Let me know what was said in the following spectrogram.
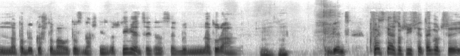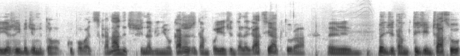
no to by kosztowało to znacznie, znacznie więcej. To jest jakby naturalne. Mhm. Więc kwestia jest oczywiście tego, czy jeżeli będziemy to kupować z Kanady, czy się nagle nie okaże, że tam pojedzie delegacja, która y, będzie tam tydzień czasu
